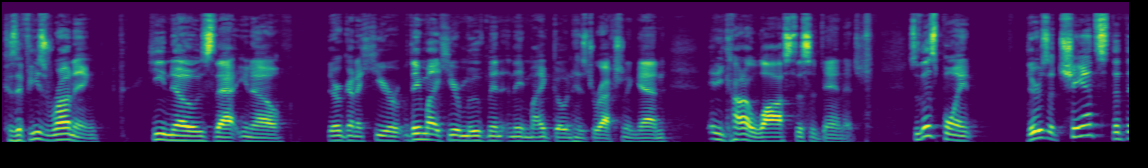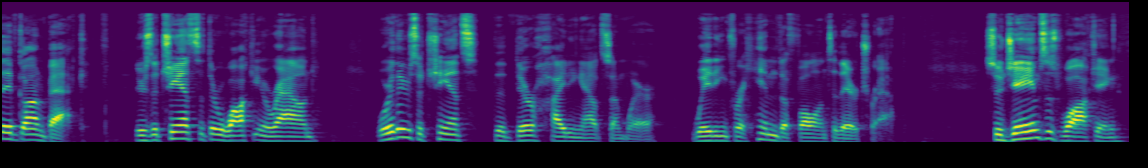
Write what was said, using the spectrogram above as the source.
Because if he's running, he knows that, you know, they're to hear, they might hear movement and they might go in his direction again. And he kind of lost this advantage. So at this point, there's a chance that they've gone back. There's a chance that they're walking around, or there's a chance that they're hiding out somewhere, waiting for him to fall into their trap. So James is walking,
